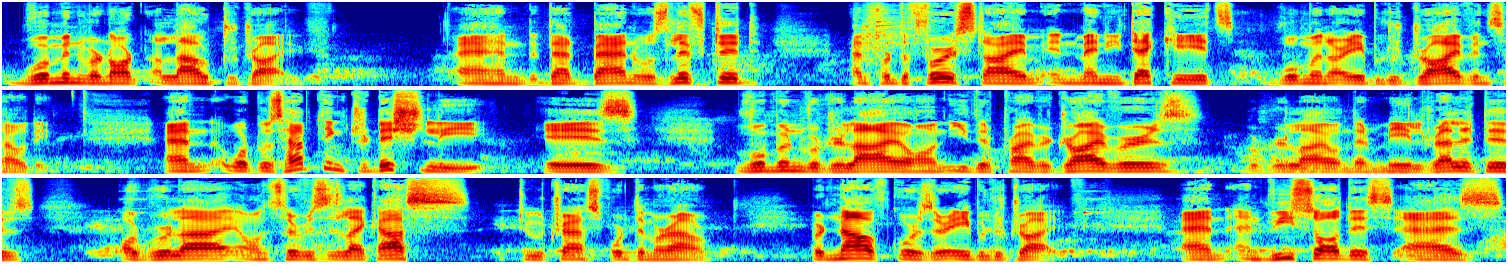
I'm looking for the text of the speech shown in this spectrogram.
women were not allowed to drive. And that ban was lifted. And for the first time in many decades, women are able to drive in Saudi. And what was happening traditionally is women would rely on either private drivers, would rely on their male relatives, or rely on services like us to transport them around. But now, of course, they're able to drive. And, and we saw this as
